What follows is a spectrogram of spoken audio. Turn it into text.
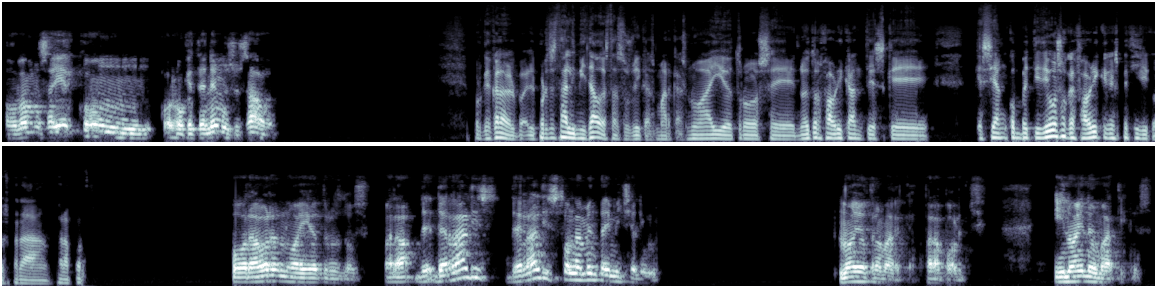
o vamos a ir con, con lo que tenemos usado. Porque claro, el, Porsche está limitado a estas únicas marcas. No hay otros, eh, no otros fabricantes que, sean competitivos o que fabriquen específicos para, para. Por ahora no hay otros dos. Para, de, de rallies, de rallies solamente hay Michelin. No hay otra marca para Porsche. Y no hay neumáticos.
